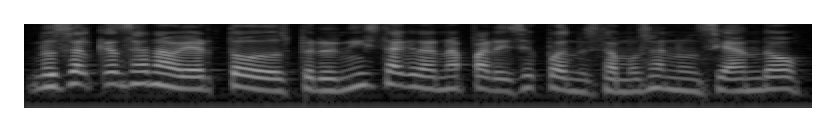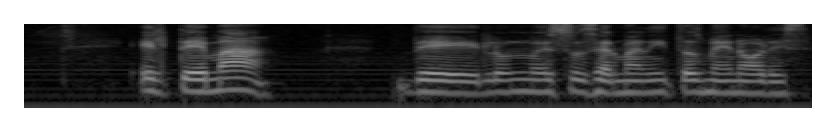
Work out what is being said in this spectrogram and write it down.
No se alcanzan a ver todos, pero en Instagram aparece cuando estamos anunciando el tema de los, nuestros hermanitos menores.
